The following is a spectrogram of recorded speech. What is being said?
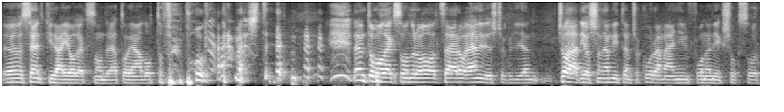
uh, Szent Király Alexandrát ajánlott a főpolgármesternek. Nem tudom Alexandra arcára, elnézést csak, hogy ilyen családiasan említem, csak kormányi infón elég sokszor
